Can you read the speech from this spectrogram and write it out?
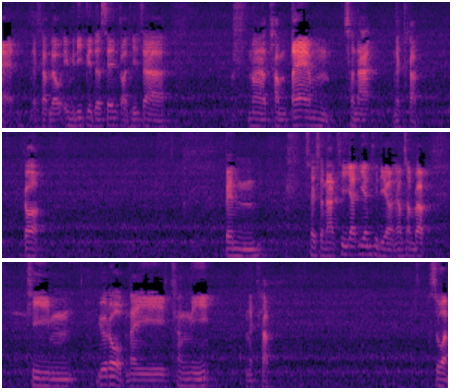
18 นะครับ แล้วเอมิลี่ปีเตอร์เซนก่อนที่จะ มาทำแต้มชนะนะครับ ก็ เป็นชัยชนะที่ยอดเยี่ยมทีเดียวนะครับสำหรับทีมยุโรปในครั้งนี้นะครับ ส่วน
